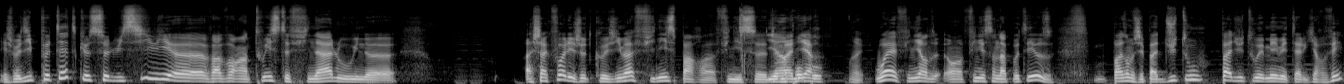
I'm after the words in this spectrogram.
Et je me dis peut-être que celui-ci euh, va avoir un twist final ou une. euh, à chaque fois, les jeux de Kojima finissent par euh, finissent de manière. Ouais. Ouais, finir de- en- finissent en apothéose. Par exemple, j'ai pas du tout, pas du tout aimé Metal Gear V,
